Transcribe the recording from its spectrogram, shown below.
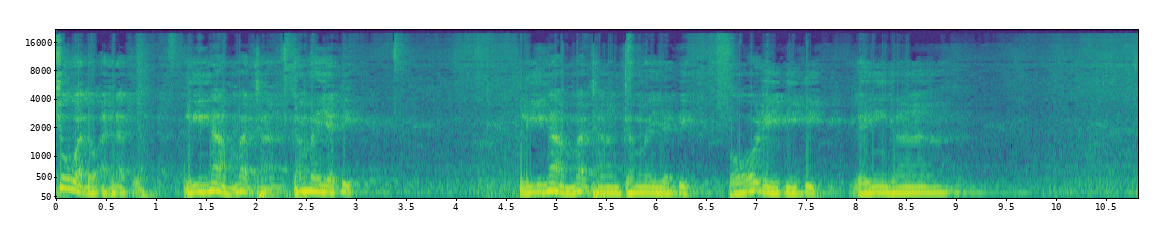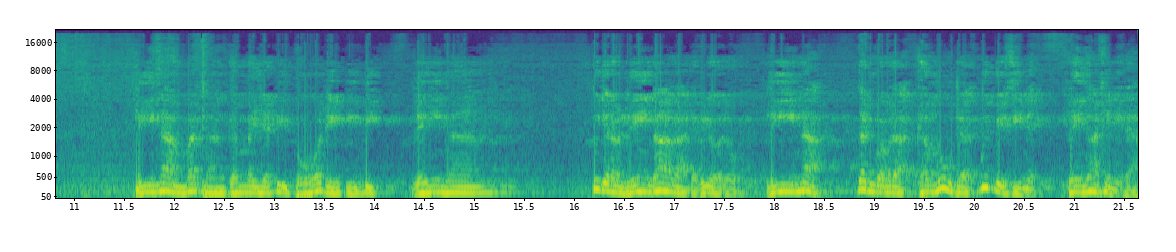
ချို့ဝတ်သောအနတ်ကိုလီနာမတ်ထံဂမယတိလီနမထံဂမယတိဘောဓိတိတိလိင်္ဂံ လီနမထံဂမယတိဘောဓိတိတိလိင်္ဂံသူကြတော့လိင်္ဂကတပည့်တော်တို့လီနတတုပပရဂမှုတဲ့ဝိပေစီနဲ့လိင်္ဂဖြစ်နေတာ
